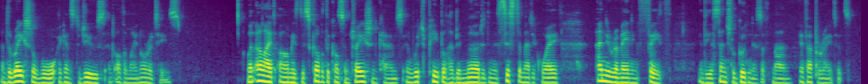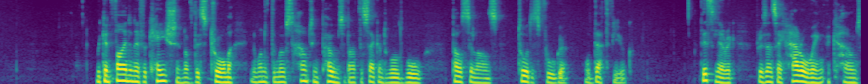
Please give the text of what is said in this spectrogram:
and the racial war against the Jews and other minorities. When Allied armies discovered the concentration camps in which people had been murdered in a systematic way, any remaining faith in the essential goodness of man evaporated. We can find an evocation of this trauma in one of the most haunting poems about the Second World War, Paul Celan's Todesfuge or Death Fugue. This lyric presents a harrowing account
